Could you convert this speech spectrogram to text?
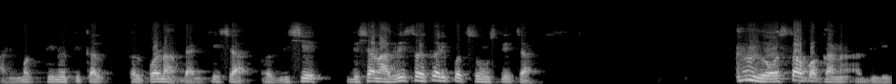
आणि मग तिनं ती कल्पना बँकेच्या दिशे दिशा नागरी सहकारी पतसंस्थेच्या व्यवस्थापकांना दिली.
